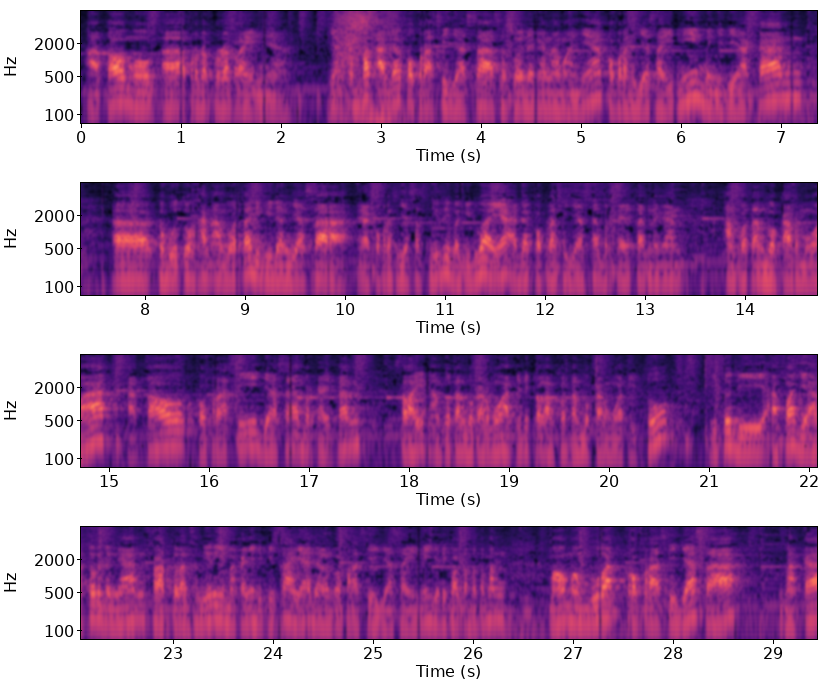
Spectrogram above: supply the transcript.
atau uh, produk-produk lainnya. Yang keempat ada koperasi jasa sesuai dengan namanya. Koperasi jasa ini menyediakan uh, kebutuhan anggota di bidang jasa. Ya, koperasi jasa sendiri bagi dua ya. Ada koperasi jasa berkaitan dengan angkutan bokar muat atau koperasi jasa berkaitan selain angkutan bokar muat. Jadi kalau angkutan bokar muat itu itu di apa diatur dengan peraturan sendiri, makanya dipisah ya dalam koperasi jasa ini. Jadi kalau teman-teman mau membuat koperasi jasa maka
